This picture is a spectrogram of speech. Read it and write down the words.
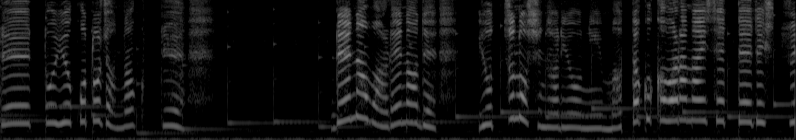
定ということじゃなくてレナはレナで4つのシナリオに全く変わらない設定で出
